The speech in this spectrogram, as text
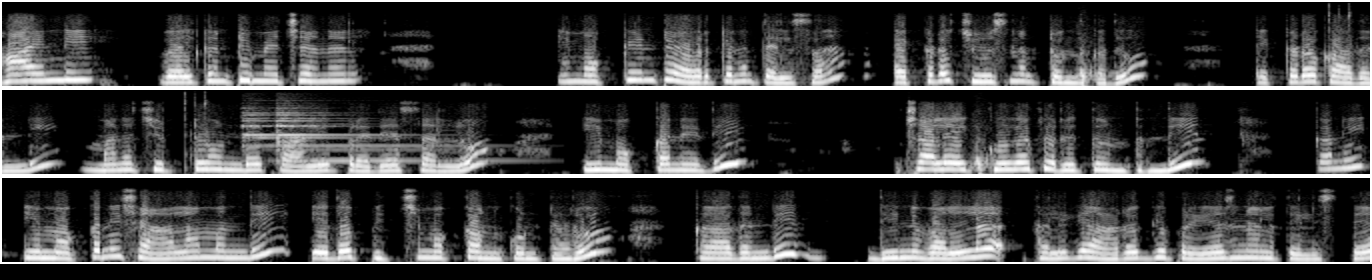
హాయ్ అండి. Welcome to my channel. ఈ మొక్క ఏంటో ఎవరికైనా తెలుసా? ఎక్కడో చూసినట్టుంది కదూ? ఎక్కడో కాదండి. మన చుట్టూ ఉండే ఖాళీ ప్రదేశాల్లో ఈ మొక్క అనేది చాలా ఎక్కువగా పెరుగుతుంటుంది. కానీ ఈ మొక్కని చాలామంది ఏదో పిచ్చి మొక్క అనుకుంటారు. కాదండి దీనివల్ల కలిగే ఆరోగ్య ప్రయోజనాలు తెలిస్తే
